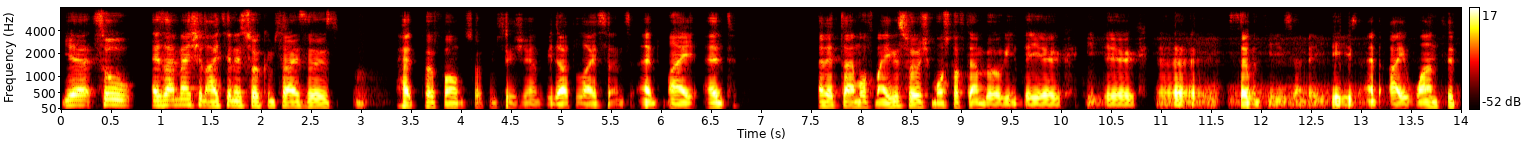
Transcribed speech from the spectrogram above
Yeah, so as I mentioned, itinerant circumcisers had performed circumcision without license, and my and at the time of my research, most of them were in their in their uh, 70s and 80s, and I wanted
